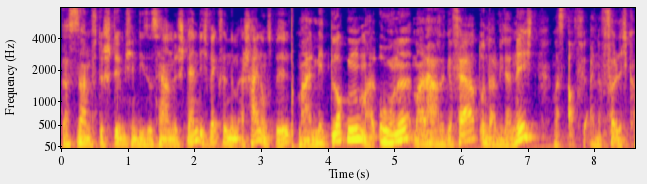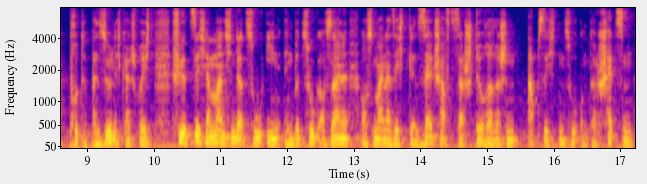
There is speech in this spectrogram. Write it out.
Das sanfte Stimmchen dieses Herrn mit ständig wechselndem Erscheinungsbild, mal mit Locken, mal ohne, mal Haare gefärbt und dann wieder nicht, was auch für eine völlig kaputte Persönlichkeit spricht, führt sicher manchen dazu, ihn in Bezug auf seine aus meiner Sicht gesellschaftszerstörerischen Absichten zu unterschätzen.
